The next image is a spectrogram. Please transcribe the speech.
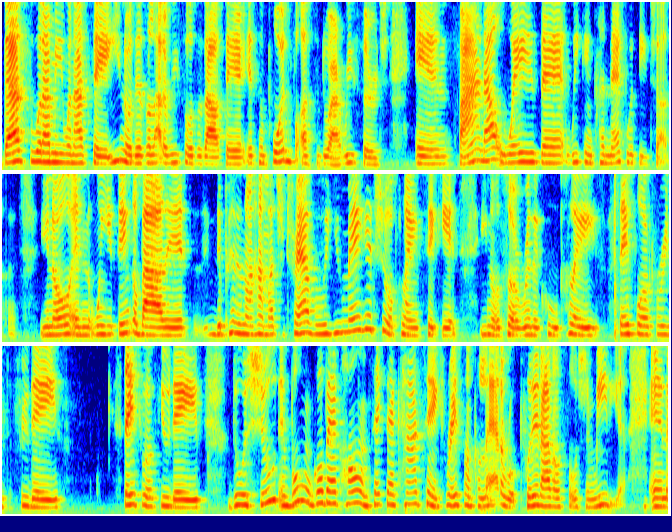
that's what I mean when I say, you know, there's a lot of resources out there. It's important for us to do our research and find out ways that we can connect with each other. You know, and when you think about it, depending on how much you travel, you may get you a plane ticket, you know, to a really cool place, stay for a few, few days stay for a few days, do a shoot, and boom, go back home, take that content, create some collateral, put it out on social media. And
